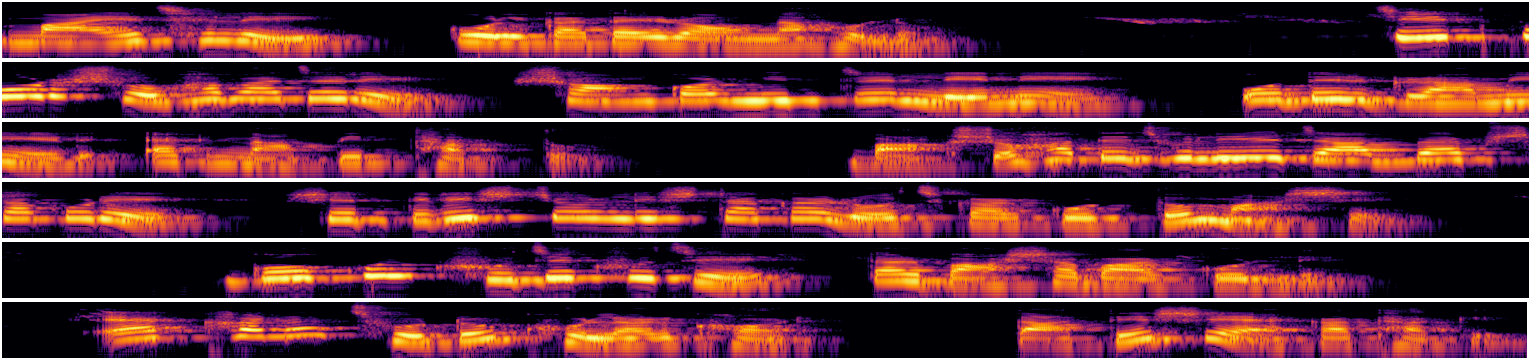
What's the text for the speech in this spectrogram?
মায়ে ছেলেই কলকাতায় রওনা হলো। চিতপুর শোভাবাজারে শঙ্কর মিত্রের লেনে ওদের গ্রামের এক নাপিত থাকত। বাক্স হাতে ঝুলিয়ে জাত ব্যবসা করে সে তিরিশ চল্লিশ টাকা রোজগার করত মাসে। গোকুল খুঁজে খুঁজে তার বাসা বার করলে। একখানা ছোট খোলার ঘর, তাতে সে একা থাকে।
